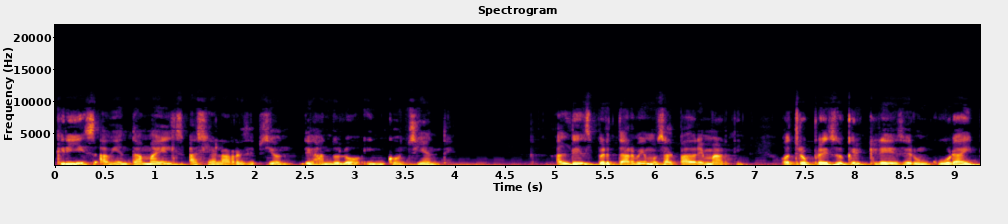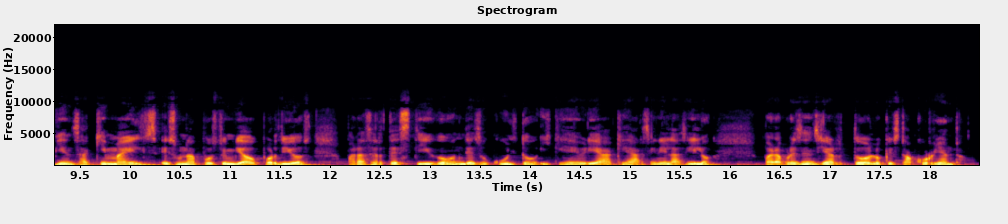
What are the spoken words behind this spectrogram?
Chris avienta a Miles hacia la recepción, dejándolo inconsciente. Al despertar vemos al padre Martin, otro preso que cree ser un cura y piensa que Miles es un apóstol enviado por Dios para ser testigo de su culto y que debería quedarse en el asilo para presenciar todo lo que está ocurriendo.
